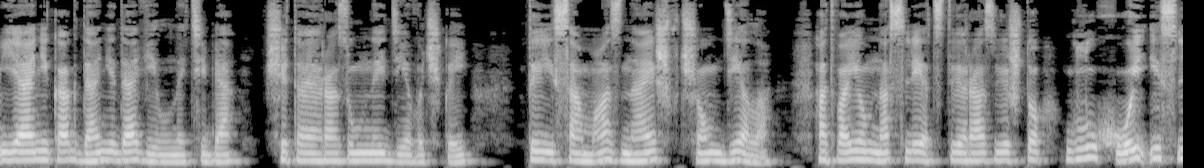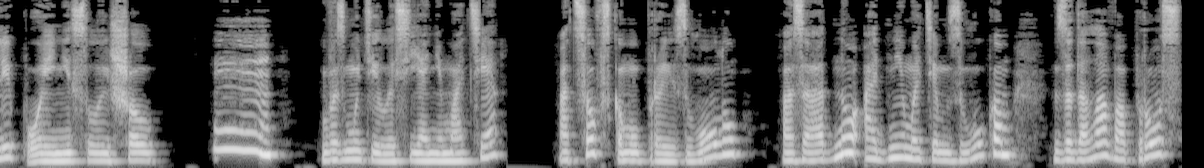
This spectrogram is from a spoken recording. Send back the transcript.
«Я никогда не давил на тебя, считая разумной девочкой. Ты и сама знаешь, в чем дело. О твоем наследстве разве что глухой и слепой не слышал». «М-м-м!» возмутилась я немоте, отцовскому произволу, а заодно одним этим звуком задала вопрос,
